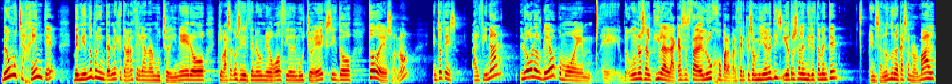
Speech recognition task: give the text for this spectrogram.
veo mucha gente vendiendo por internet que te van a hacer ganar mucho dinero, que vas a conseguir tener un negocio de mucho éxito, todo eso, ¿no? Entonces, al final luego los veo como eh, unos alquilan la casa está de lujo para parecer que son millonetis y otros salen directamente en el salón de una casa normal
